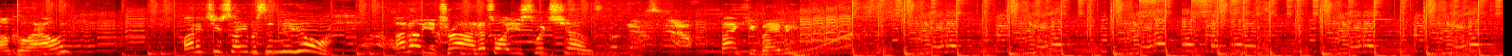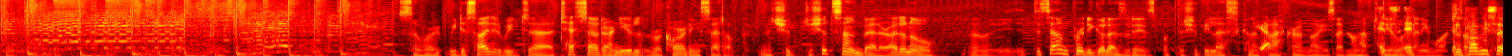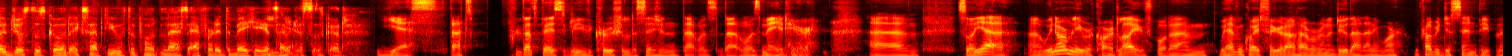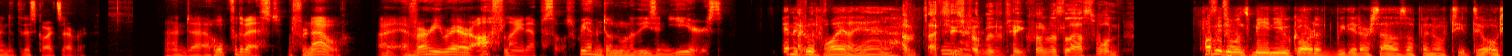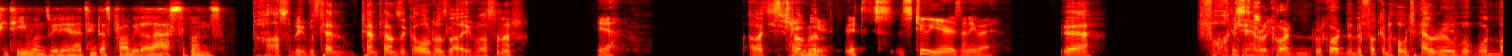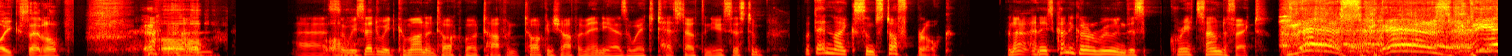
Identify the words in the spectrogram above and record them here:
Uncle Alan? Why didn't you save us in New York? I know you tried. That's why you switched shows. Thank you, baby. So we're, we decided we'd uh, test out our new little recording setup, and it should it should sound better. I don't know. Uh, it, it sound pretty good as it is, but there should be less kind of Yeah. background noise. I don't have to It's, deal with it, anymore. it'll So- probably sound just as good, except you have to put less effort into making it sound Yes. just as good. Yes, that's that's basically the crucial decision that was that was made here. Um, so yeah, uh, we normally record live, but um, we haven't quite figured out how we're going to do that anymore. We'll probably just send people into the Discord server and uh, hope for the best. But for now, a, a very rare offline episode. We haven't done one of these in years. In a good while, yeah. I'm actually Yeah. struggling to think when was the last one. Probably the ones me and you, Gordon, we did ourselves up in OT, the OTT ones we did. I think that's probably the last ones. Possibly. It was 10, 10 pounds of gold was live, wasn't it? Yeah, I was 10 struggling. It's it's two years anyway. Yeah. Fuck yeah, recording recording in the fucking hotel room with one mic set up. Oh, Uh, So we Oh. said we'd come on and talk about top and talking shop mania as a way to test out the new system, but then like some stuff broke, and I, and it's kind of going to ruin this great sound effect This is the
